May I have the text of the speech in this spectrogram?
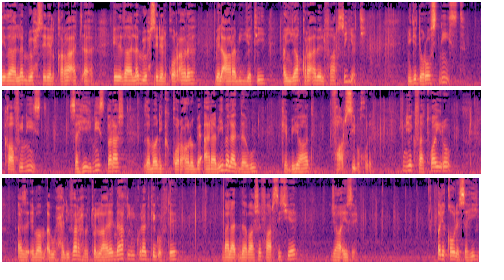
إذا لم يحسن القراءة إذا لم يحسن القرآن بالعربية أن يقرأ بالفارسية. میگه درست نیست کافی نیست صحیح نیست براش. زمانی که قرآن رو به عربی بلد نبود که بیاد فارسی بخونه. چون یک فتوایی رو از امام ابو حنیفه رحمت الله علیه نقل میکنند که گفته بلد نباشه فارسی چیه؟ جایزه. ولی قول صحیح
